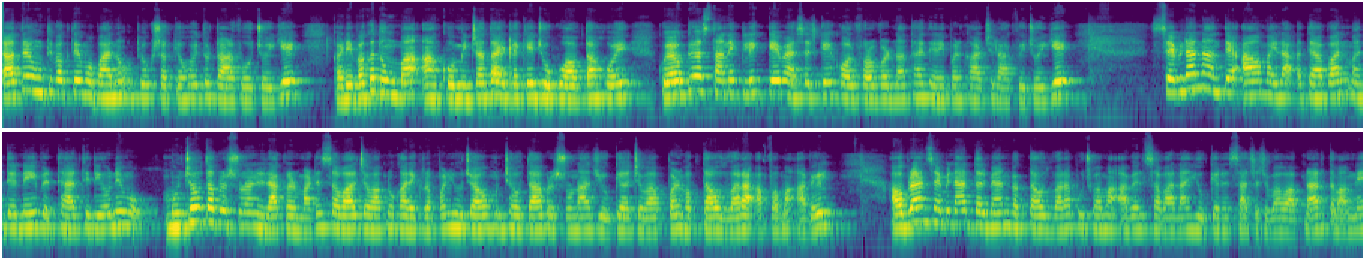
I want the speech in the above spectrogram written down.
રાત્રે ઊંઘતી વખતે મોબાઈલનો ઉપયોગ શક્ય હોય તો ટાળવો જોઈએ. ઘણી વખત ઊંઘમાં આંખો મીંચાતા એટલે કે જોખું આવતા હોય. કોઈ યોગ્ય સ્થાને ક્લિક કે મેસેજ કે કોલ ફોરવર્ડ ન થાય તેની પણ કાળજી રાખવી જોઈએ. સેમિનારના અંતે આ મહિલા અધ્યાપન મંદિરની વિદ્યાર્થીનીઓને મૂંઝવતા પ્રશ્નોના નિરાકરણ માટે સવાલ જવાબનો કાર્યક્રમ પણ યોજાયો. મૂંઝવતા પ્રશ્નોના યોગ્ય જવાબ પણ વક્તાઓ દ્વારા આપવામાં આવેલ. આ ઉપરાંત સેમિનાર દરમિયાન વક્તાઓ દ્વારા પૂછવામાં આવેલ સવાલના યોગ્ય અને સાચા જવાબ આપનાર તમામને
